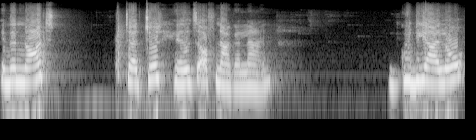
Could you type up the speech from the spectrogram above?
In the North Cachar Hills of Nagaland, Gaidinliu,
